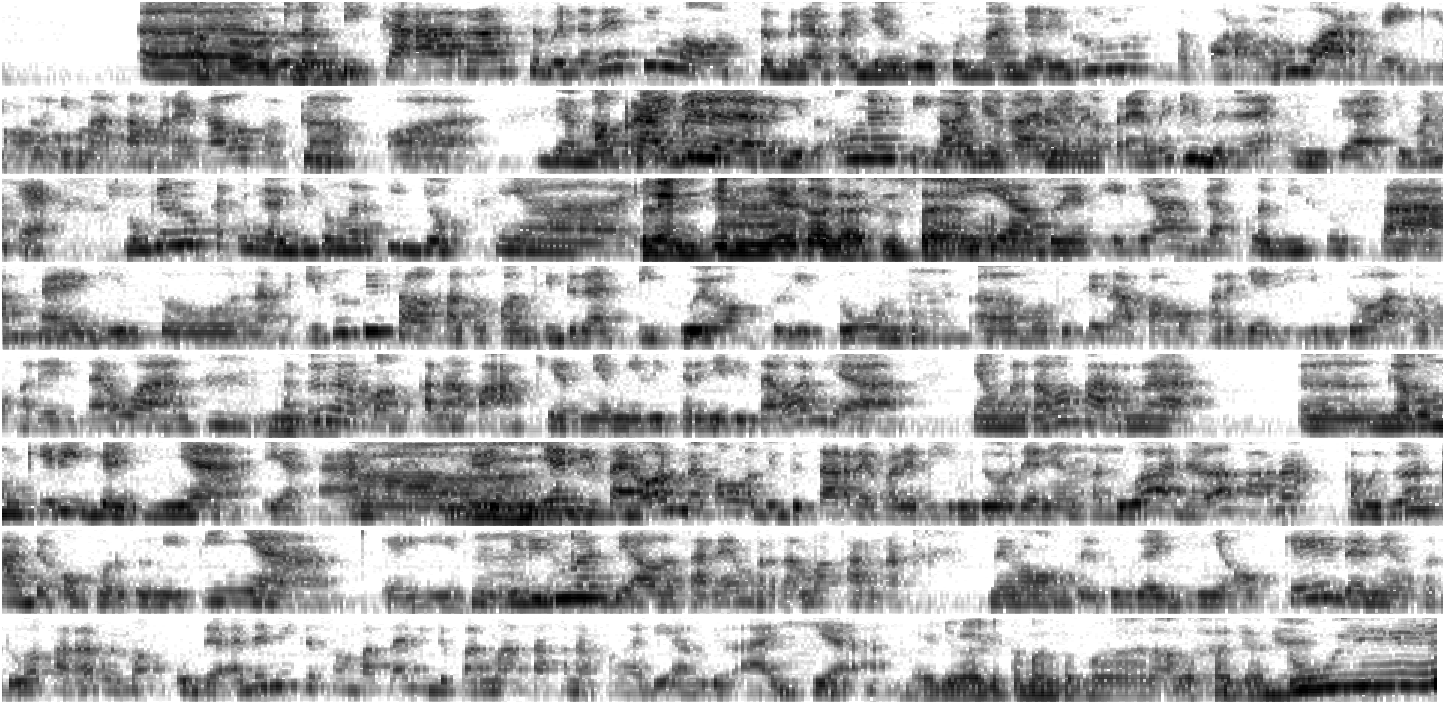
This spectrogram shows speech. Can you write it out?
Eh, Atau gimana? lebih ke arah sebenarnya sih mau seberapa jago pun Mandarin lu, lu tetap orang luar kayak gitu. Di Oh. mata mereka lu tetap eh, Dianggap remeh? outsider gitu. Enggak sih kalau misalnya dianggap remeh sih sebenarnya enggak. Cuman Hmm. kayak mungkin lu ke- nggak gitu ngerti jokesnya. ya Blend in-nya kan? itu agak susah ya. Iya, blend in-nya agak lebih susah kayak gitu. Nah, itu sih salah satu konsiderasi gue waktu itu untuk Hmm. eh, mutusin apa mau kerja di Indo atau mau kerja di Taiwan. Hmm. Tapi memang kenapa akhirnya milih kerja di Taiwan ya yang pertama karena eh, nggak memungkiri gajinya, ya kan. Oh. Gajinya di Taiwan memang lebih besar daripada di Indo dan yang Hmm. kedua adalah karena kebetulan ada opportunity-nya kayak gitu. Hmm. Jadi dua sih alasannya. Yang pertama karena memang waktu itu gajinya oke dan yang kedua karena memang udah ada nih kesempatan di depan mata kenapa nggak diambil aja. Lagi-lagi teman-teman alasannya duit.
